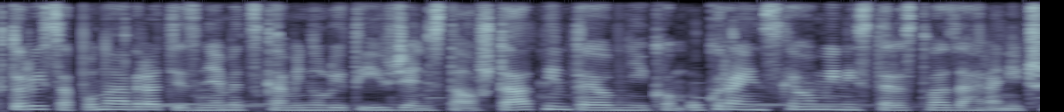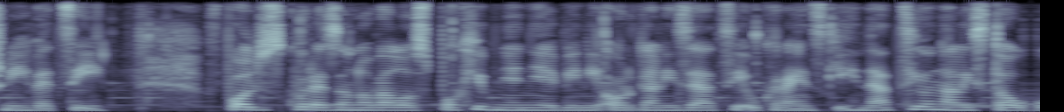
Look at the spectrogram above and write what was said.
ktorý sa po návrate z Nemecka minulý týždeň stal štátnym tajomníkom Ukrajinského ministerstva zahraničných vecí. V Poľsku rezonovalo spochybnenie viny organizácie ukrajinských nacionalistov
